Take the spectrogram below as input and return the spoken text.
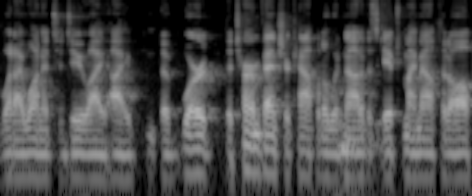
what I wanted to do, I, I, the word, the term venture capital would not have escaped my mouth at all.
